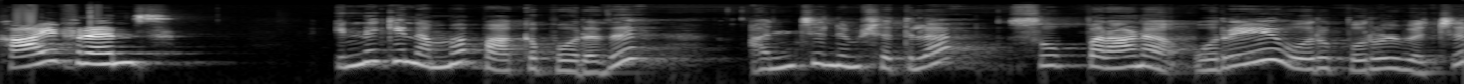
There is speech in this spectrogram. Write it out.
ஹாய் ஃப்ரெண்ட்ஸ் இன்றைக்கி நம்ம பார்க்க போகிறது அஞ்சு நிமிஷத்தில் சூப்பரான ஒரே ஒரு பொருள் வச்சு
